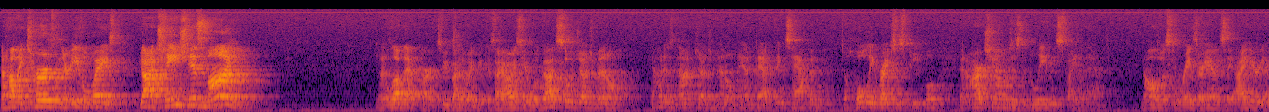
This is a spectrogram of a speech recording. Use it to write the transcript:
and how they turned from their evil ways, God changed his mind. And I love that part too, by the way, because I always hear, well, God's so judgmental. God is not judgmental, man. Bad things happen to holy, righteous people, and our challenge is to believe in spite of that. And all of us can raise our hand and say, I hear you.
